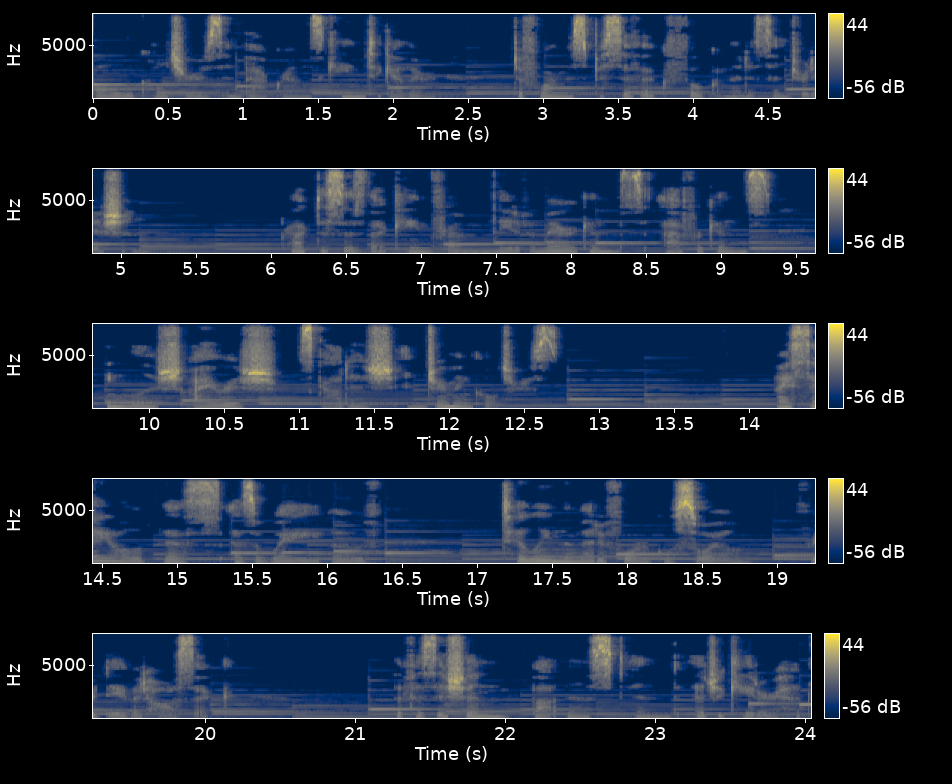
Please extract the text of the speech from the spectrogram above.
all the cultures and backgrounds came together to form a specific folk medicine tradition. Practices that came from Native Americans, Africans, English, Irish, Scottish, and German cultures. I say all of this as a way of tilling the metaphorical soil for David Hosack. The physician, botanist, and educator had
